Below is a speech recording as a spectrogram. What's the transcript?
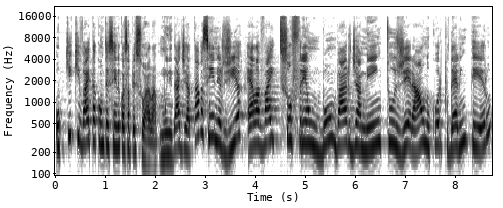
o que, que vai estar tá acontecendo com essa pessoa? Ela, a imunidade já estava sem energia, ela vai sofrer um bombardeamento geral no corpo dela inteiro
